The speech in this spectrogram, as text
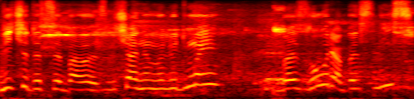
відчути себе звичайними людьми, без горя, без сліз.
